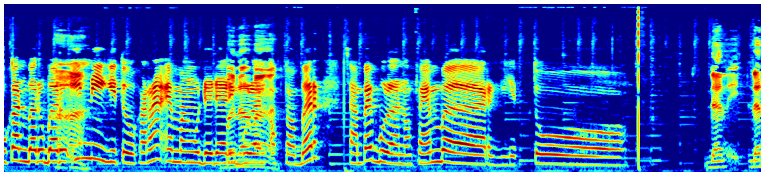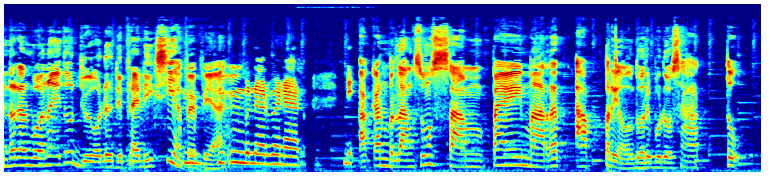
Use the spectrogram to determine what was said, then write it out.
bukan baru-baru ah. ini gitu karena emang udah dari Bener bulan banget. Oktober sampai bulan November gitu. Dan dan rekan buana itu juga udah diprediksi ya Pep ya. Mm-mm, Benar-benar. Di- akan berlangsung sampai Maret April 2021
